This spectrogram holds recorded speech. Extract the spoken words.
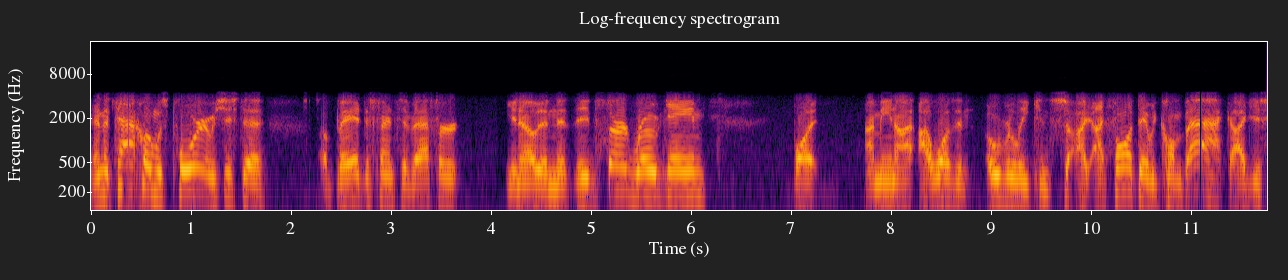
And the tackling was poor. It was just a a bad defensive effort, you know. And the, the third road game, but I mean, I, I wasn't overly concerned. I, I thought they would come back. I just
